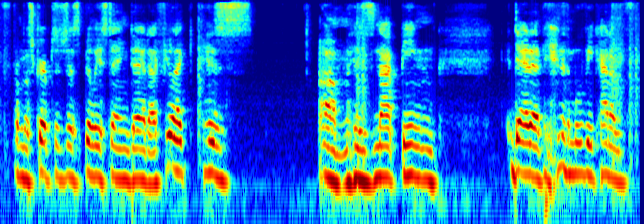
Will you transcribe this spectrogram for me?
from the script is just Billy staying dead. I feel like his um his not being dead at the end of the movie kind of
